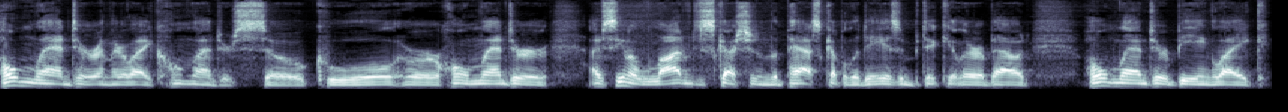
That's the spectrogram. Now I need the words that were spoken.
Homelander, and they're like, Homelander's so cool, or Homelander. I've seen a lot of discussion in the past couple of days, in particular, about Homelander being like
